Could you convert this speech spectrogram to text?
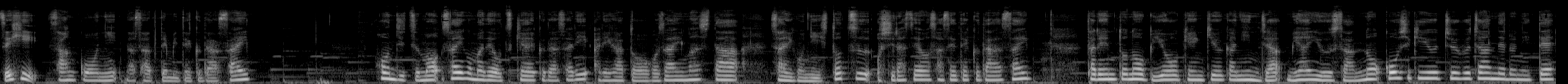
是非参考になさってみてください。本日も最後までお付き合いくださりありがとうございました。最後に一つお知らせをさせてください。タレントの美容研究家忍者みやゆうさんの公式 YouTube チャンネルにて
